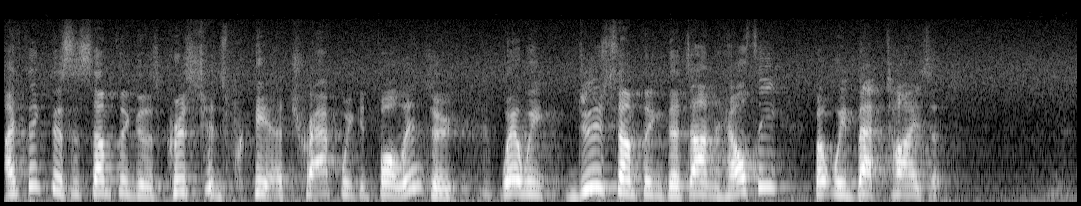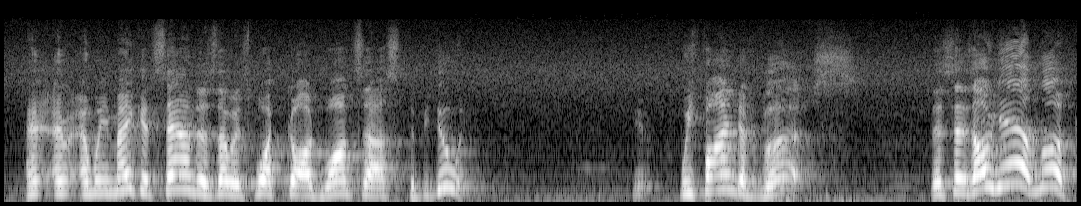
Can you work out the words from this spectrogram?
I think this is something that as Christians, we, a trap we could fall into, where we do something that's unhealthy, but we baptize it. And, and, and we make it sound as though it's what God wants us to be doing. Yeah? We find a verse that says, oh, yeah, look,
